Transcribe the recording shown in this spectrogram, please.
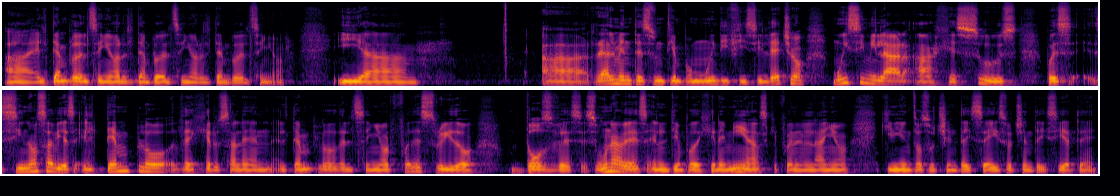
Ah, el templo del Señor, el templo del Señor, el templo del Señor. Y ah, Ah, realmente es un tiempo muy difícil. De hecho, muy similar a Jesús, pues si no sabías, el templo de Jerusalén, el templo del Señor, fue destruido dos veces. Una vez en el tiempo de Jeremías, que fue en el año 586-87,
